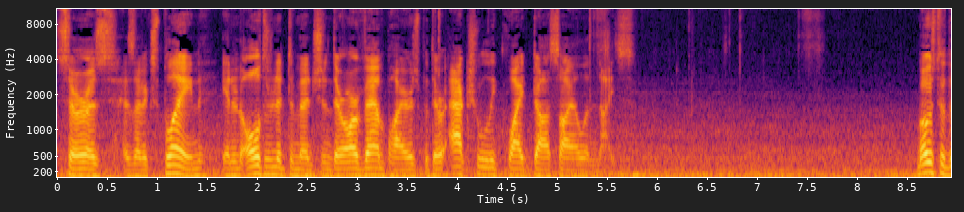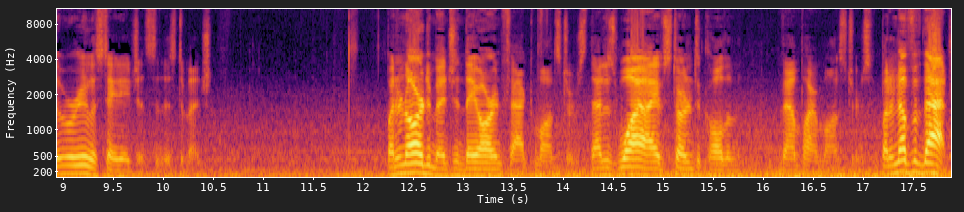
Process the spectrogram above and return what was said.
Sir, as, as I've explained, in an alternate dimension there are vampires, but they're actually quite docile and nice. Most of them are real estate agents in this dimension. But in our dimension, they are in fact monsters. That is why I have started to call them vampire monsters. But enough of that.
